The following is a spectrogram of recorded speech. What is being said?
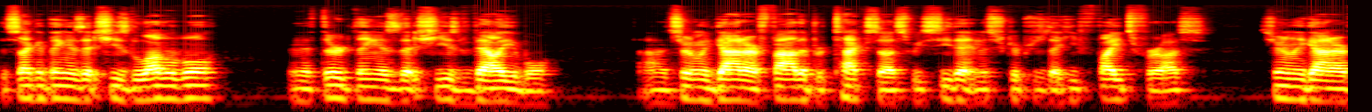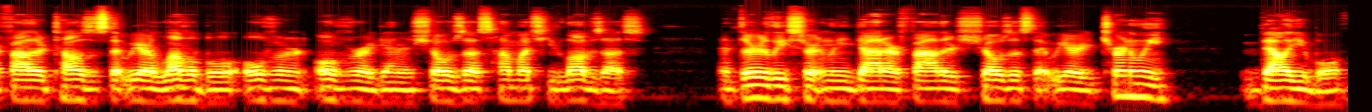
The second thing is that she's lovable. And the third thing is that she is valuable. Uh, and certainly, God our Father protects us. We see that in the scriptures that He fights for us. Certainly, God our Father tells us that we are lovable over and over again and shows us how much He loves us. And thirdly, certainly, God our Father shows us that we are eternally valuable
